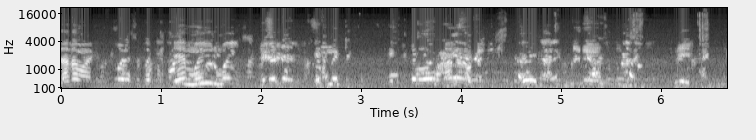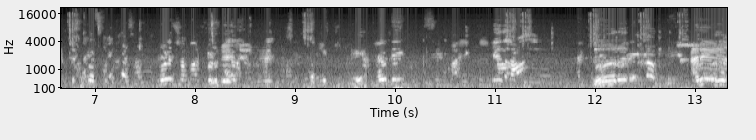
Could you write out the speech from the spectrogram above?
दादा हे मयूर मयूर. अरे हो,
